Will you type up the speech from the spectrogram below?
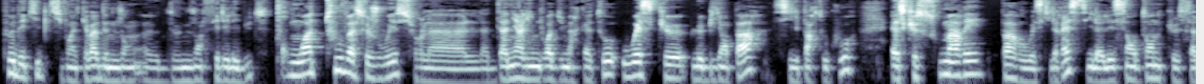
peu d'équipes qui vont être capables de nous, en, euh, de nous enfiler les buts. Pour moi, tout va se jouer sur la, dernière ligne droite du mercato. Où est-ce que le bilan part, s'il part tout court? Est-ce que Soumaré part ou est-ce qu'il reste? Il a laissé entendre que ça,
